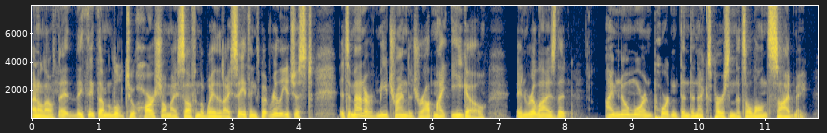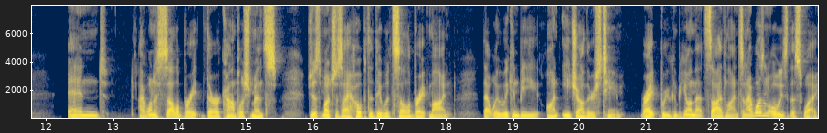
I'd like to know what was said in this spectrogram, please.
I don't know. They, they think that I'm a little too harsh on myself in the way that I say things, but really it's just it's a matter of me trying to drop my ego and realize that I'm no more important than the next person that's alongside me. And I want to celebrate their accomplishments just as much as I hope that they would celebrate mine. That way we can be on each other's team, right? Where you can be on that sidelines. And I wasn't always this way.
